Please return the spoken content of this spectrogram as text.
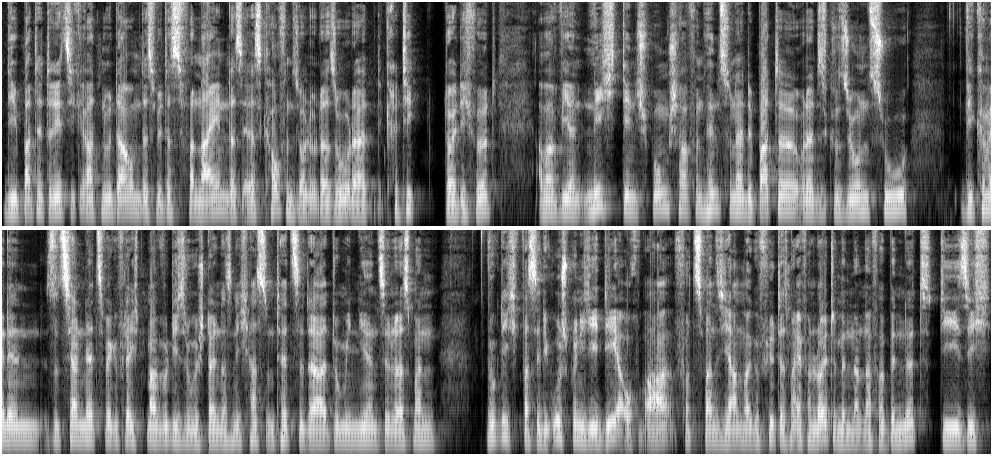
die Debatte dreht sich gerade nur darum, dass wir das verneinen, dass er das kaufen soll oder so, oder Kritik deutlich wird aber wir nicht den Schwung schaffen hin zu einer Debatte oder Diskussion zu, wie können wir denn soziale Netzwerke vielleicht mal wirklich so gestalten, dass nicht Hass und Hetze da dominierend sind oder dass man wirklich, was ja die ursprüngliche Idee auch war, vor 20 Jahren mal gefühlt, dass man einfach Leute miteinander verbindet, die sich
